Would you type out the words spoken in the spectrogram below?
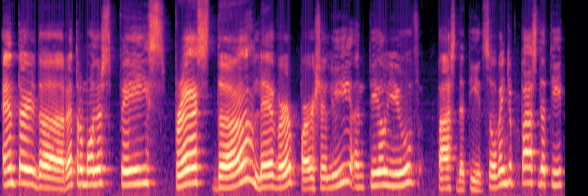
enter the retromolar space, press the lever partially until you've passed the teeth. So when you pass the teeth,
